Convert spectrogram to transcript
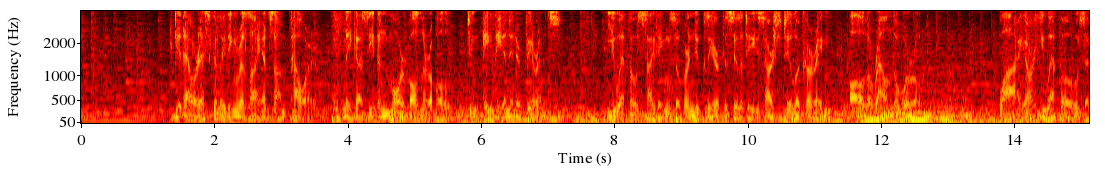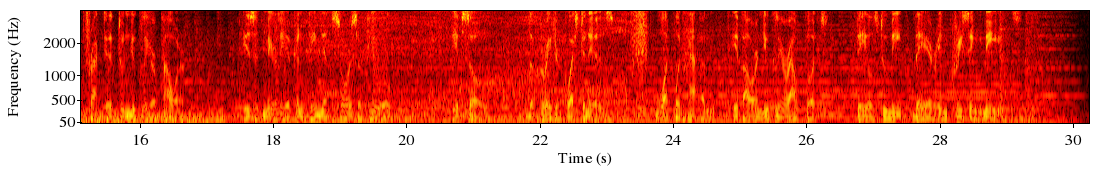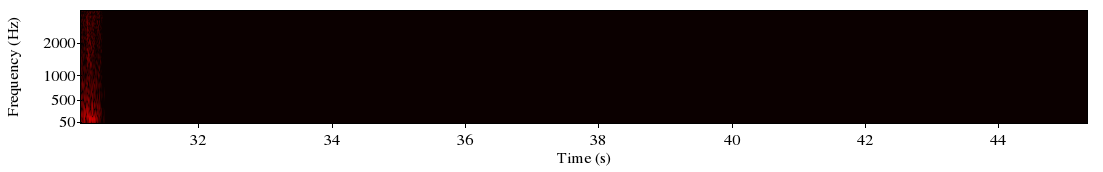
Did our escalating reliance on power make us even more vulnerable to alien interference? UFO sightings over nuclear facilities are still occurring all around the world. Why are UFOs attracted to nuclear power? Is it merely a convenient source of fuel? If so, the greater question is, what would happen if our nuclear output fails to meet their increasing needs?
